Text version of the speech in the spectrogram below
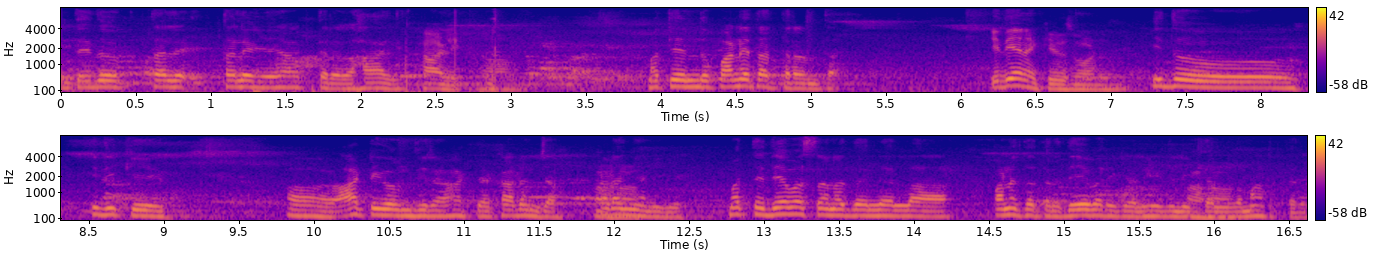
ಮತ್ತೆ ಇದು ತಲೆ ತಲೆಗೆ ಹಾಕ್ತಾರಲ್ಲ ಹಾಳೆ ಹಾಳಿ ಮತ್ತೆ ಒಂದು ಪಣೆ ತತ್ತರ ಅಂತ. ಇದೇನಕ್ಕೆ ಯೂಸ್ ಮಾಡೋದು? ಇದು ಇದಕ್ಕೆ ಆ, ಆಟಿಗೆ ಒಂದಿರ ಹಾಕ್ತಾರೆ ಕಡಂಜ ಕಡಂಜನಿಗೆ. ಮತ್ತೆ ದೇವಸ್ಥಾನದಲ್ಲೆಲ್ಲ ಪಣೆ ತತ್ತರ ದೇವರಿಗೆಲ್ಲ ಹಿಡಲಿಕ್ಕೆಲ್ಲ ಮಾಡ್ತಾರೆ.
